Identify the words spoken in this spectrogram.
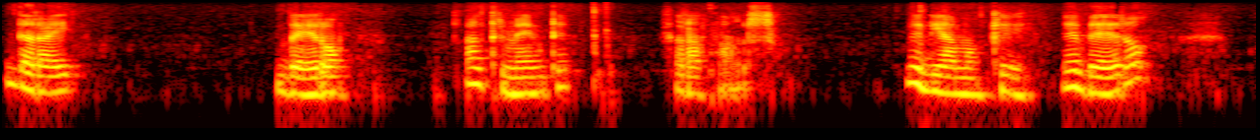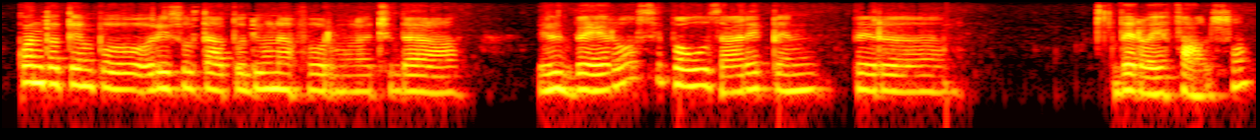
darai vero altrimenti sarà falso vediamo che è vero. Quanto tempo il risultato di una formula ci dà il vero? Si può usare per, per uh, vero e falso.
